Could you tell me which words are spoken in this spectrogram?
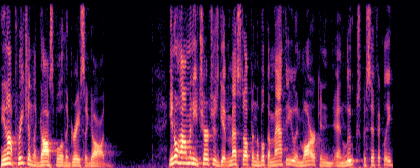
He's not preaching the gospel of the grace of God. You know how many churches get messed up in the book of Matthew and Mark and, and Luke specifically?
